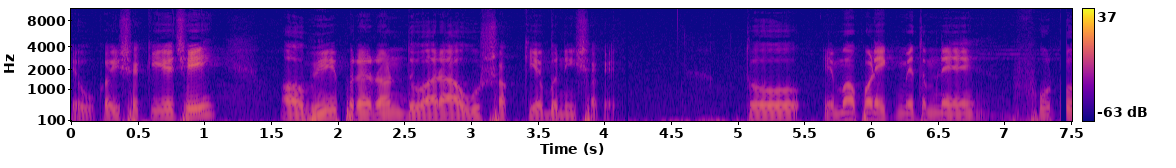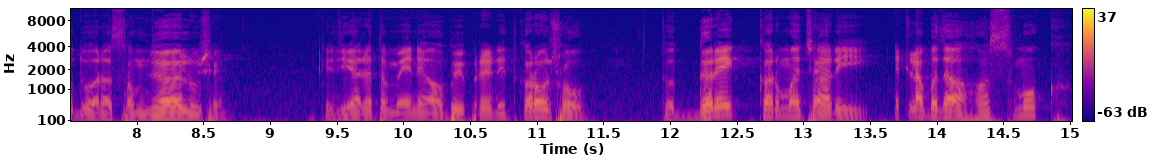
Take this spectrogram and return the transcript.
એવું કહી શકીએ છીએ. અભિપ્રેરણ દ્વારા આવું શક્ય બની શકે. તો એમાં પણ એક મેં તમને ફોટો દ્વારા સમજાવેલું છે કે જ્યારે તમે એને અભિપ્રેરિત કરો છો, તો દરેક કર્મચારી એટલા બધા હસમુખ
